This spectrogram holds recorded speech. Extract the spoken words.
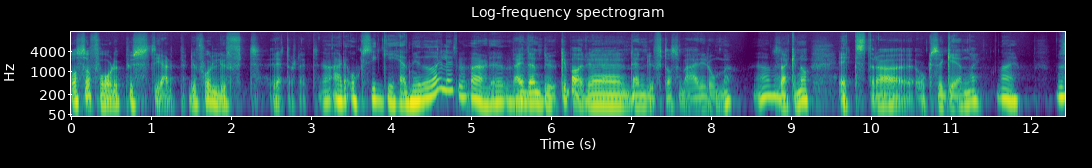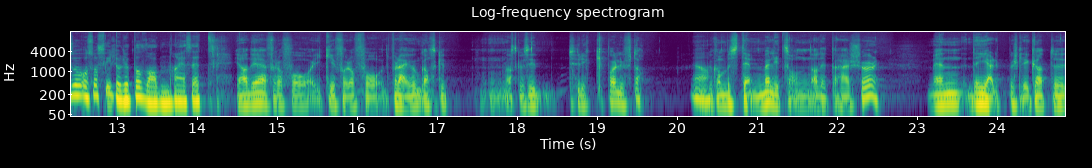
Og så får du pustehjelp. Du får luft, rett og slett. Ja, er det oksygen i det, da? Eller hva er det? Nei, den bruker bare den lufta som er i rommet. Ja, Så det er ikke noe ekstra oksygen, nei. Nei. Og så fyller du på vann, har jeg sett. Ja, det er for å få Ikke for å få For det er jo ganske hva skal vi si, trykk på lufta. Ja. Du kan bestemme litt sånn av dette her sjøl, men det hjelper slik at uh,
